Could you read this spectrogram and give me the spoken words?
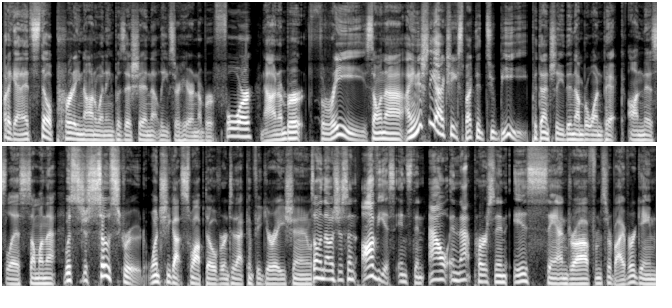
But again, it's still a pretty non winning position that leaves her here number four. Now, number three, someone that I initially actually expected to be potentially the number one pick on this list, someone that was just so screwed once she got swapped over into that configuration, someone that was just an obvious instant out, and that person is Sandra from Survivor Game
